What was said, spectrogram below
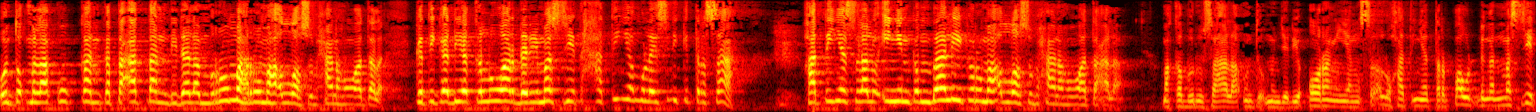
untuk melakukan ketaatan di dalam rumah-rumah Allah Subhanahu wa taala. Ketika dia keluar dari masjid, hatinya mulai sedikit resah. Hatinya selalu ingin kembali ke rumah Allah Subhanahu wa taala. Maka berusahalah untuk menjadi orang yang selalu hatinya terpaut dengan masjid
